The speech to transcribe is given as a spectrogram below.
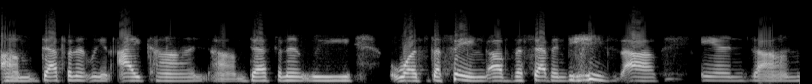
Um, definitely an icon, um, definitely was the thing of the 70s. Uh, and um,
